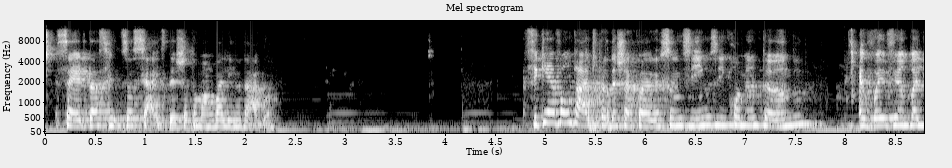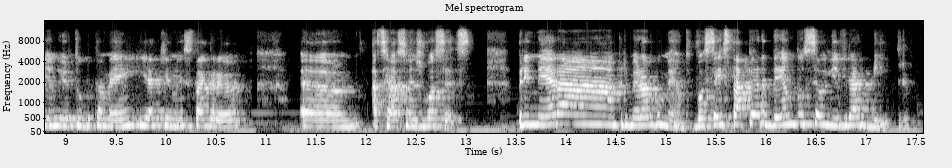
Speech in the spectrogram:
sair das redes sociais. Deixa eu tomar um golinho d'água. Fiquem à vontade para deixar coraçõezinhos e ir comentando. Eu vou vendo ali no YouTube também e aqui no Instagram um, as reações de vocês. Primeira, primeiro argumento: você está perdendo o seu livre-arbítrio.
